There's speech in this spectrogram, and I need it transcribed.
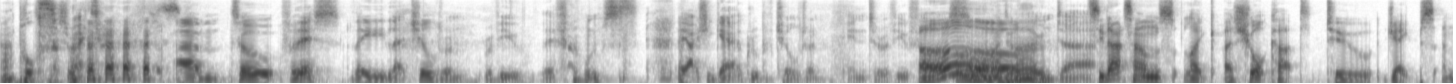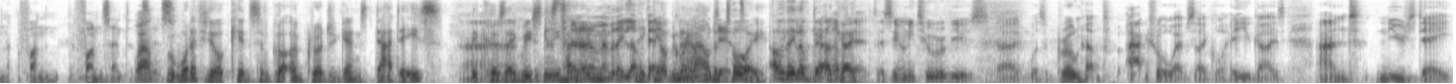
apples. Right. um, so for this, they let children review their films. they actually get a group of children in to review films. Oh, I don't know. And, uh, See, that sounds like a shortcut to japes and fun fun sentences. Well, But what if your kids have got a grudge against daddies because they recently because had no, no, no, been, remember they loved they it. not been allowed a grounded. toy? Oh, they loved They it. loved okay. it. There's the only two reviews. Uh, was a grown-up actual website called Hey You Guys and Newsday,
